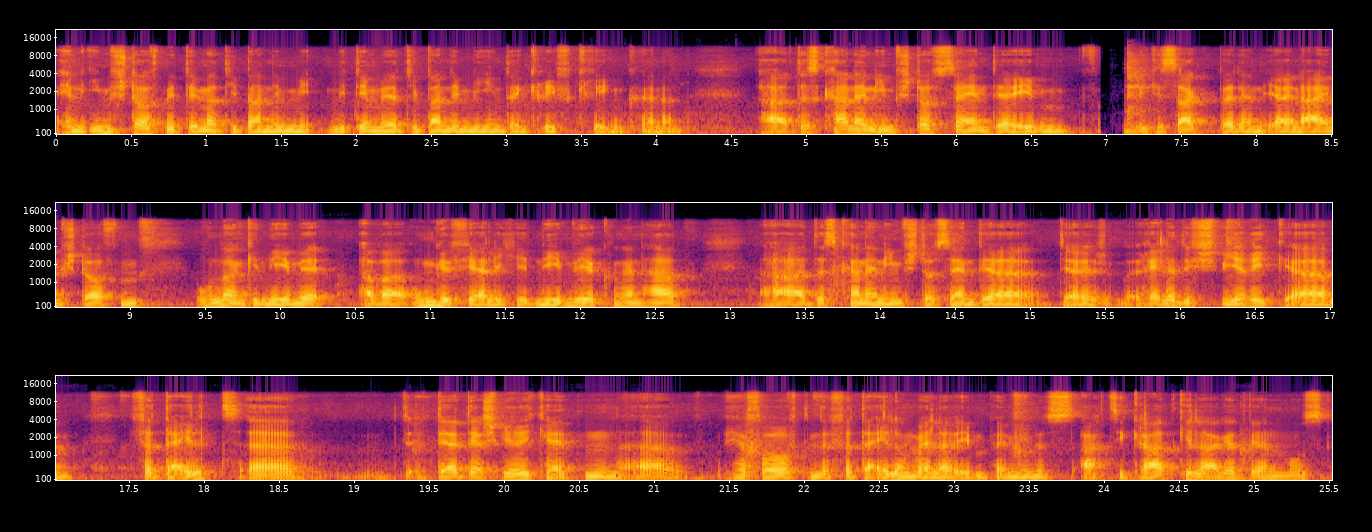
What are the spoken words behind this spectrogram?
ein Impfstoff, mit dem, wir die Pandemie, mit dem wir die Pandemie in den Griff kriegen können. Äh, das kann ein Impfstoff sein, der eben, wie gesagt, bei den RNA-Impfstoffen unangenehme, aber ungefährliche Nebenwirkungen hat. Äh, das kann ein Impfstoff sein, der, der relativ schwierig ähm, verteilt, äh, der, der Schwierigkeiten hervorruft in der Verteilung, weil er eben bei minus 80 Grad gelagert werden muss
